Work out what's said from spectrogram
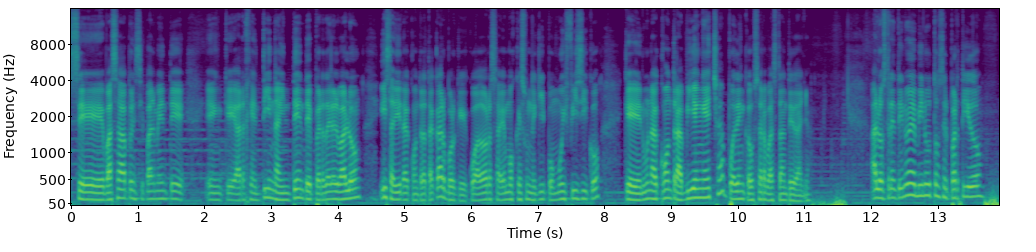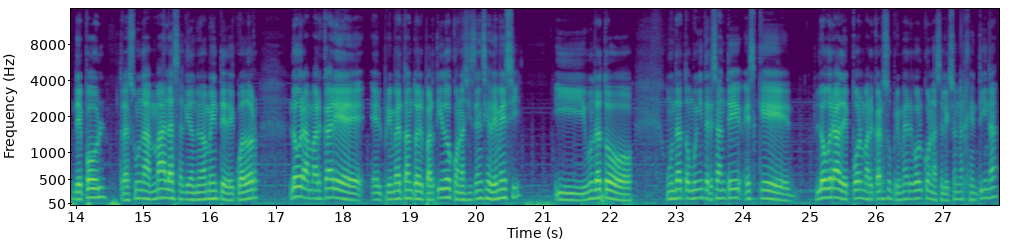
se basaba principalmente en que Argentina intente perder el balón y salir a contraatacar, porque Ecuador sabemos que es un equipo muy físico que en una contra bien hecha pueden causar bastante daño. A los 39 minutos del partido, De Paul, tras una mala salida nuevamente de Ecuador, logra marcar eh, el primer tanto del partido con asistencia de Messi. Y un dato, un dato muy interesante es que logra De Paul marcar su primer gol con la selección argentina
